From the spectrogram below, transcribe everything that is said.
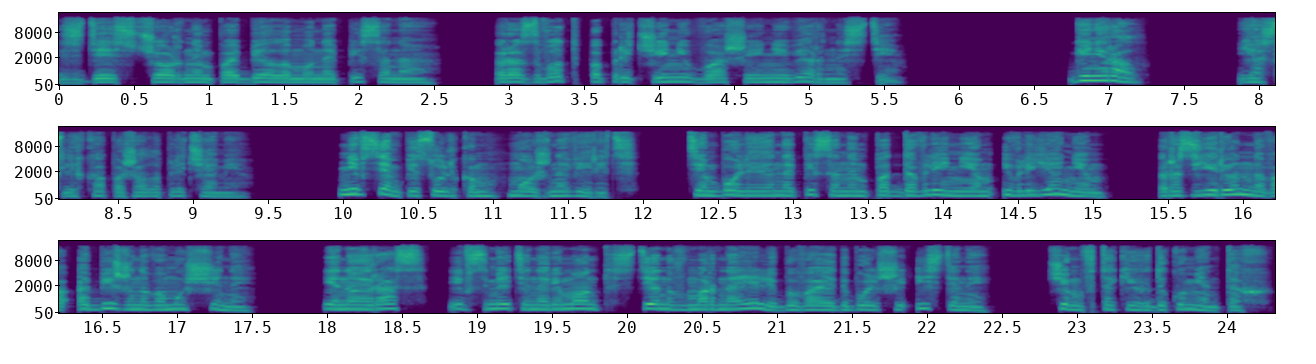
«Здесь черным по белому написано «Развод по причине вашей неверности». «Генерал», я слегка пожала плечами. Не всем писулькам можно верить, тем более написанным под давлением и влиянием разъяренного, обиженного мужчины. Иной раз и в смете на ремонт стен в Марнаэле бывает больше истины, чем в таких документах.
